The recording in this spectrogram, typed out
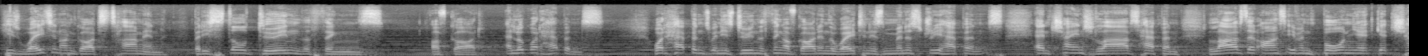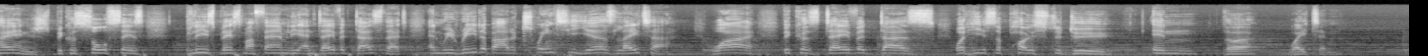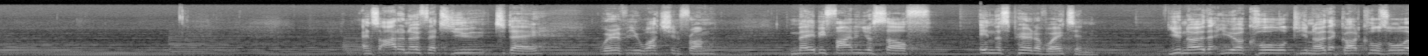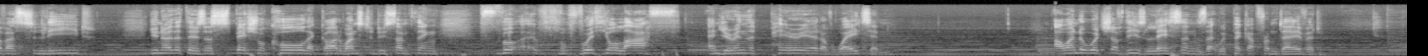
He's waiting on God's timing, but he's still doing the things of God. And look what happens. What happens when he's doing the thing of God in the wait and his ministry happens and changed lives happen. Lives that aren't even born yet get changed because Saul says, Please bless my family. And David does that. And we read about it 20 years later. Why? Because David does what he's supposed to do in the waiting. And so I don't know if that's you today, wherever you're watching from, maybe finding yourself in this period of waiting. You know that you are called, you know that God calls all of us to lead you know that there's a special call that God wants to do something for, for, with your life, and you're in the period of waiting. I wonder which of these lessons that we pick up from David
